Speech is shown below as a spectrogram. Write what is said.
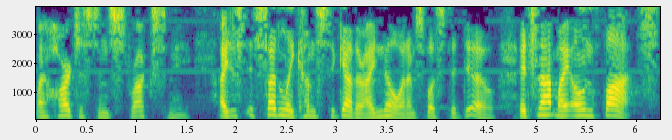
my heart just instructs me. I just, it suddenly comes together. I know what I'm supposed to do. It's not my own thoughts.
